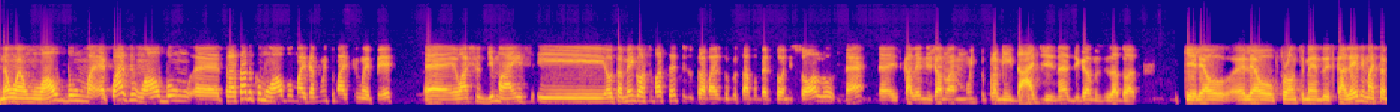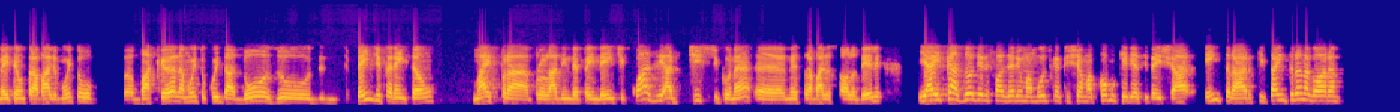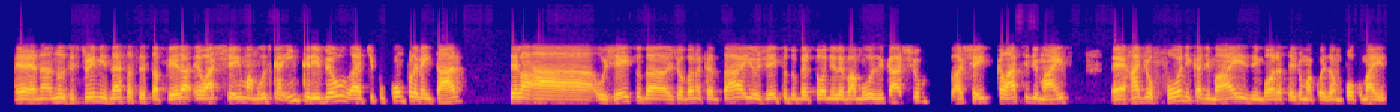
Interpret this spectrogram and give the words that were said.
não é um álbum, é quase um álbum, é, tratado como um álbum, mas é muito mais que um EP. É, eu acho demais e eu também gosto bastante do trabalho do Gustavo Bertoni solo, né? É, Scalene já não é muito para minha idade, né? Digamos, Isadora, que ele é o ele é o frontman do Scalene, mas também tem um trabalho muito ah, bacana, muito cuidadoso, bem diferentão mais para o lado independente, quase artístico, né, é, nesse trabalho solo dele. E aí casou de eles fazerem uma música que chama Como Queria Te Deixar Entrar, que está entrando agora é, na, nos streamings nessa sexta-feira. Eu achei uma música incrível, é, tipo complementar, sei lá, a, o jeito da Giovanna cantar e o jeito do Bertone levar música, acho, achei classe demais é, radiofônica demais, embora seja uma coisa um pouco mais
